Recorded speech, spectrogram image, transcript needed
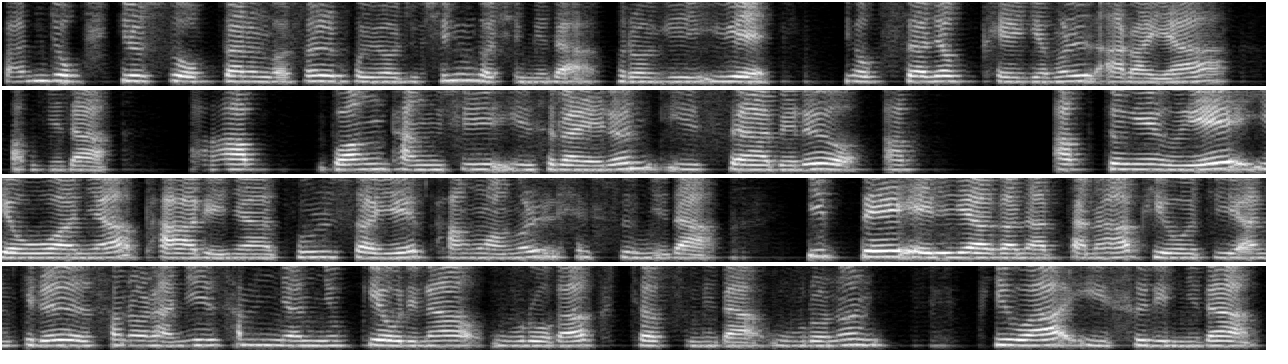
만족시킬 수 없다는 것을 보여주신 것입니다. 그러기 위해 역사적 배경을 알아야 합니다. 아합 왕 당시 이스라엘은 이스아베르 악, 악정에 의해 여호와냐 바알이냐 둘 사이에 방황을 했습니다. 이때 엘리야가 나타나 비오지 않기를 선언하니 3년 6개월이나 우로가 그쳤습니다. 우로는 비와 이슬입니다.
